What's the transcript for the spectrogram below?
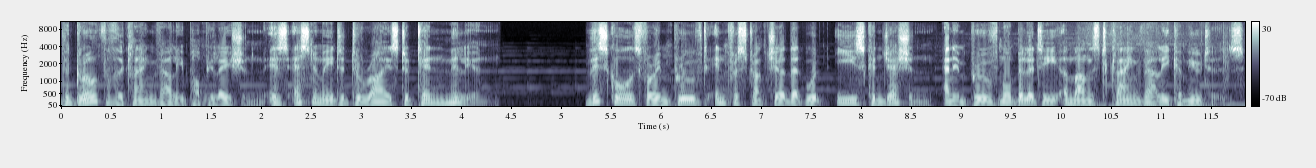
The growth of the Klang Valley population is estimated to rise to 10 million. This calls for improved infrastructure that would ease congestion and improve mobility amongst Klang Valley commuters.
